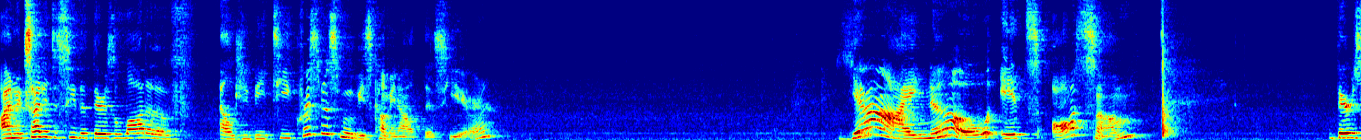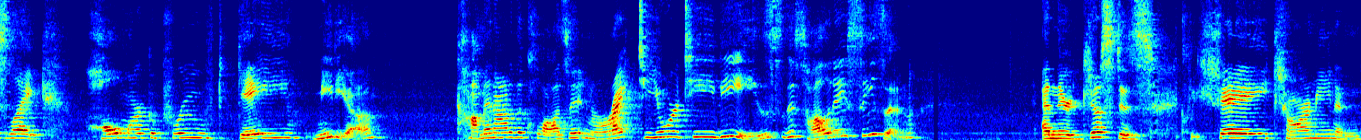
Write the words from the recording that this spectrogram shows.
I'm excited to see that there's a lot of LGBT Christmas movies coming out this year. Yeah, I know. It's awesome. There's like Hallmark approved gay media coming out of the closet and right to your TVs this holiday season. And they're just as cliche, charming, and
